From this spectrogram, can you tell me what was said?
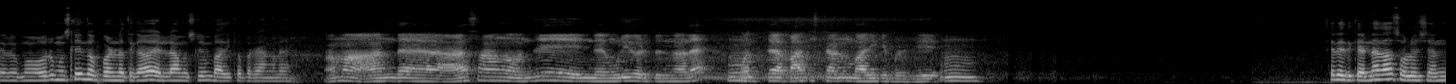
சரி ஒரு முஸ்லீம் தப்பு பண்ணுறதுக்காக எல்லா முஸ்லீமும் பாதிக்கப்படுறாங்களே. ஆமாம் அந்த அரசாங்கம் வந்து இந்த முடிவு எடுத்ததுனால மொத்த பாகிஸ்தானும் பாதிக்கப்படுது. சரி இதுக்கு என்னதான் சொல்யூஷன்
